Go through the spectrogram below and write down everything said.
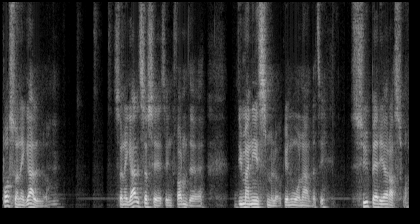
pas son égal. Là. Son égal, ça, c'est une forme d'humanisme que nous on a, là, supérieur à soi.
